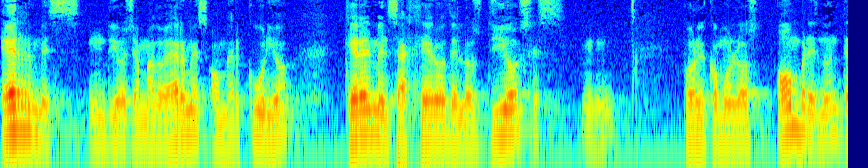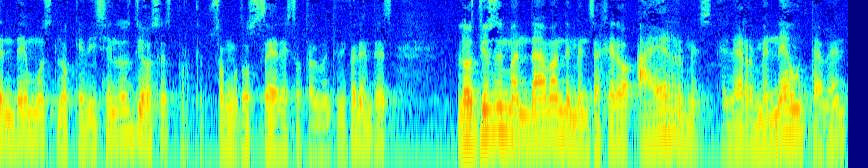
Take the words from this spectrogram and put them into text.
Hermes, un dios llamado Hermes o Mercurio, que era el mensajero de los dioses. Porque como los hombres no entendemos lo que dicen los dioses, porque somos dos seres totalmente diferentes, los dioses mandaban de mensajero a Hermes, el hermeneuta, ¿ven?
